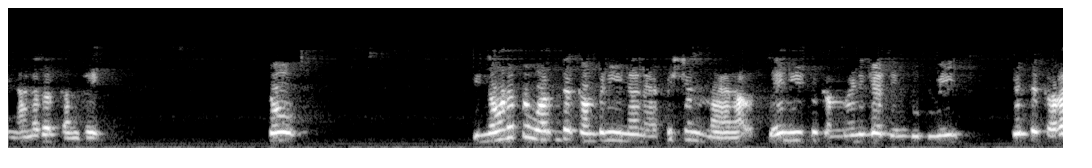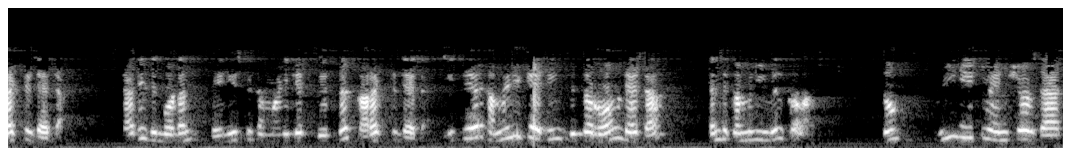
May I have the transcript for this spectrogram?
in another country. So, in order to work the company in an efficient manner, they need to communicate in between with the correct data. That is important. They need to communicate with the correct data. If they are communicating with the wrong data, then the company will collapse. So, we need to ensure that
